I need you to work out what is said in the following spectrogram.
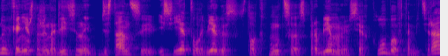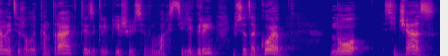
Ну и, конечно же, на длительной дистанции и Сиэтл, и Вегас столкнутся с проблемами всех клубов, там ветераны, тяжелые контракты, закрепившиеся в умах стиль игры и все такое. Но сейчас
